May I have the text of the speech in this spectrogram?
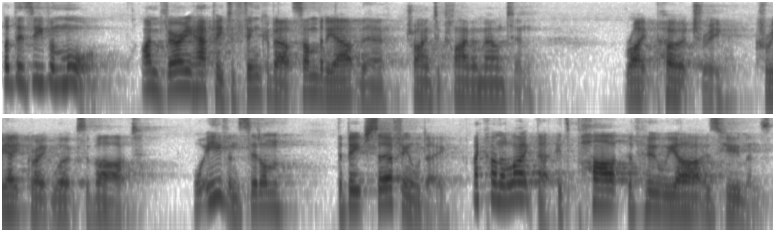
But there's even more. I'm very happy to think about somebody out there trying to climb a mountain, write poetry, create great works of art, or even sit on the beach surfing all day. I kind of like that. It's part of who we are as humans.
